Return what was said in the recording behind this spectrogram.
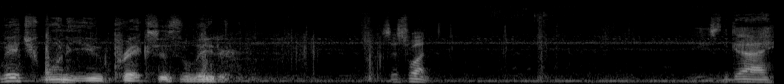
Which one of you pricks is the leader? It's this one. He's the guy.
